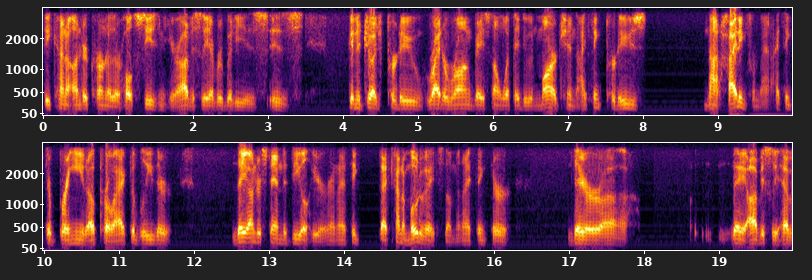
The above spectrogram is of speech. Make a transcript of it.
the kind of undercurrent of their whole season here. Obviously, everybody is is going to judge Purdue right or wrong based on what they do in March, and I think Purdue's not hiding from that. I think they're bringing it up proactively. They're they understand the deal here, and I think that kind of motivates them, and I think they're they're uh, they obviously have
